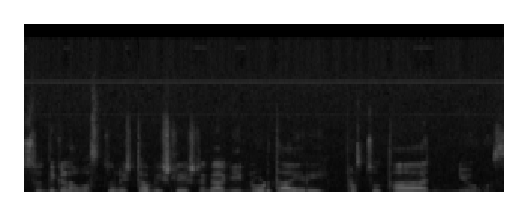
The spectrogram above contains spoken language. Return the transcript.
ಸುದ್ದಿಗಳ ವಸ್ತುನಿಷ್ಠ ವಿಶ್ಲೇಷಣೆಗಾಗಿ ನೋಡ್ತಾ ಇರಿ ಪ್ರಸ್ತುತ ನ್ಯೂಸ್.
